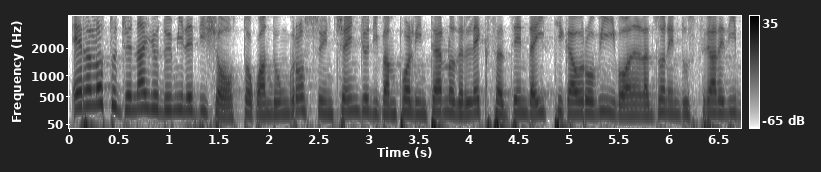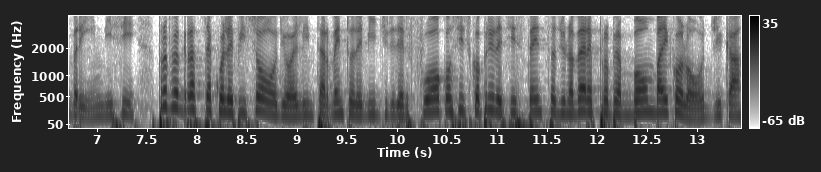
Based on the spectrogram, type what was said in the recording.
Era l'8 gennaio 2018 quando un grosso incendio divampò all'interno dell'ex azienda ittica Orovivo nella zona industriale di Brindisi. Proprio grazie a quell'episodio e l'intervento dei vigili del fuoco si scoprì l'esistenza di una vera e propria bomba ecologica.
